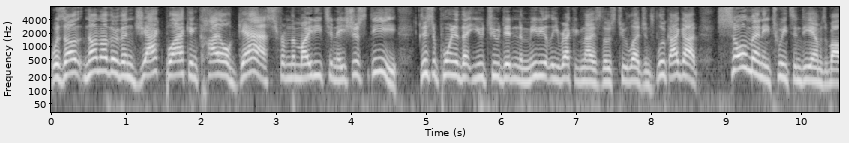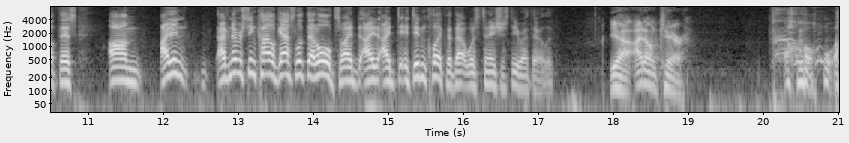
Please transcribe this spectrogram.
was none other than Jack Black and Kyle Gass from the mighty Tenacious D. Disappointed that you two didn't immediately recognize those two legends. Luke, I got so many tweets and DMs about this. Um, I didn't. I've never seen Kyle Gass look that old, so I, I, I, it didn't click that that was Tenacious D right there, Luke. Yeah, I don't care. Oh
